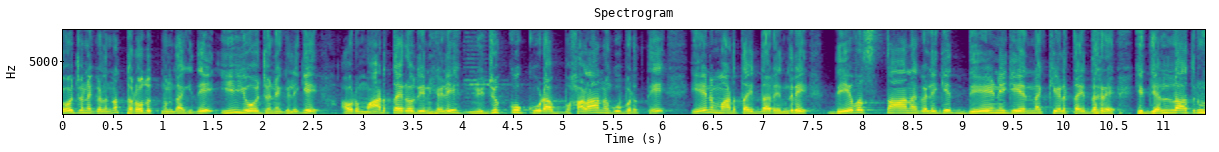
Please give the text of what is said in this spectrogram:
ಯೋಜನೆಗಳನ್ನು ತರೋದಕ್ಕೆ ಮುಂದಾಗಿದೆ. ಈ ಯೋಜನೆಗಳಿಗೆ ಅವರು ಮಾಡ್ತಾ ಇರೋದೇನು ಹೇಳಿ? ನಿಜಕ್ಕೂ ಕೂಡ ಬಹಳ ನಗು ಬರುತ್ತೆ. ಏನು ಮಾಡ್ತಾ ಇದ್ದಾರೆ ಅಂದರೆ ದೇವಸ್ಥಾನಗಳಿಗೆ ದೇಣಿಗೆಯನ್ನು ಕೇಳ್ತಾ ಇದ್ದಾರೆ. ಇದೆಲ್ಲಾದರೂ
